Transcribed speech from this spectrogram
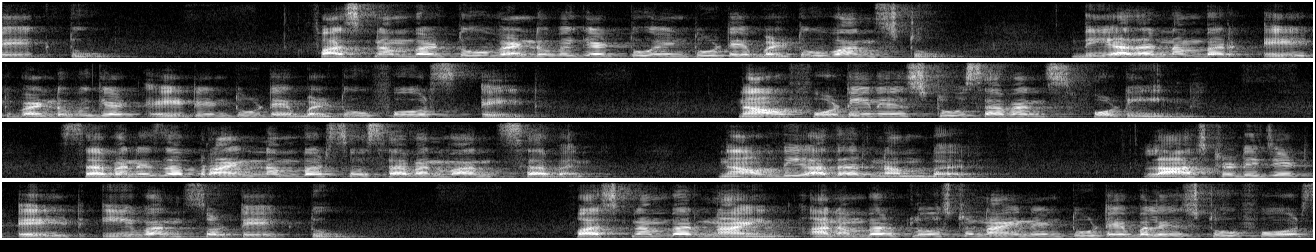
take 2. First number 2, when do we get 2 in 2 table? 2 ones 2. The other number 8, when do we get 8 in 2 table? 2 fours 8. Now 14 is 2 sevens 14. 7 is a prime number, so 7 1 7. Now the other number. Last digit 8 even, so take 2. First number 9. A number close to 9 in 2 table is 2 fours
